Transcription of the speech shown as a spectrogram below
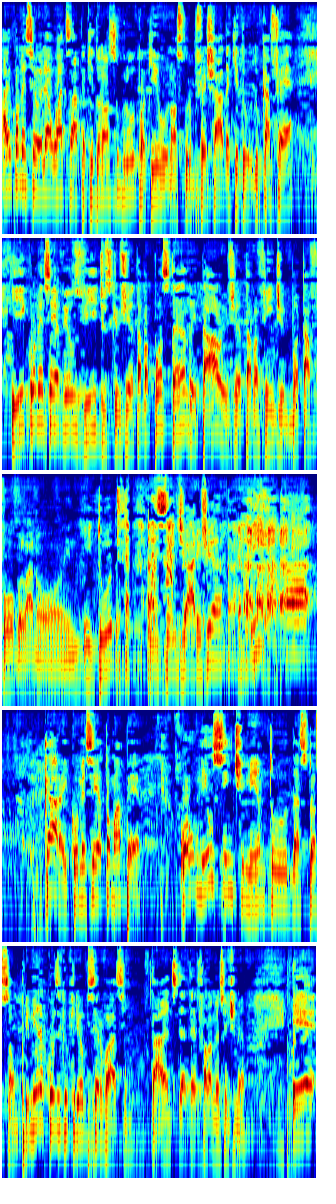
Aí eu comecei a olhar o WhatsApp aqui do nosso grupo, aqui, o nosso grupo fechado aqui do, do café, e comecei a ver os vídeos que o Gia tava postando e tal, e o Gia tava afim de botar fogo lá no, em, em tudo, incendiário Gia. E, ah, cara, e comecei a tomar pé. Qual o meu sentimento da situação? Primeira coisa que eu queria observar, assim, tá? Antes de até falar meu sentimento. É,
